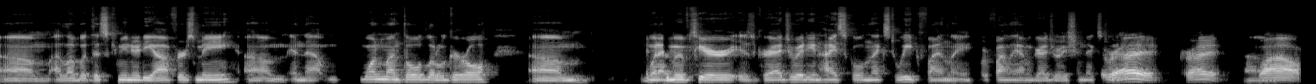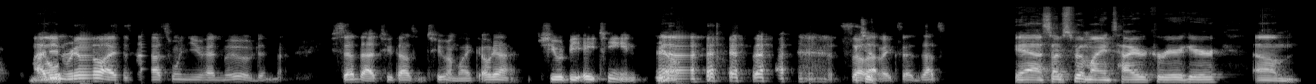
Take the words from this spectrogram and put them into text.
Um, I love what this community offers me. Um, and that one month old little girl, um, when I moved here, is graduating high school next week. Finally, we're finally having graduation next week. Right, right. Um, wow. I didn't realize that's when you had moved, and you said that 2002. I'm like, oh yeah, she would be 18. Yeah. so that makes sense. That's yeah. So I've spent my entire career here. Um,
